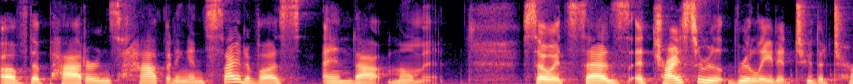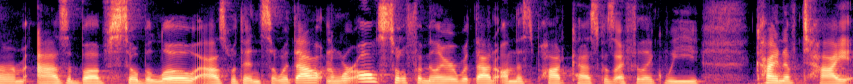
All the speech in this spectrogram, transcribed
of the patterns happening inside of us in that moment. So it says, it tries to re- relate it to the term as above, so below, as within, so without. And we're all so familiar with that on this podcast because I feel like we kind of tie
